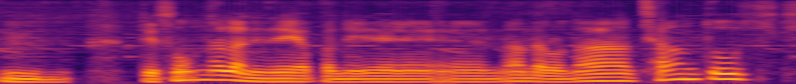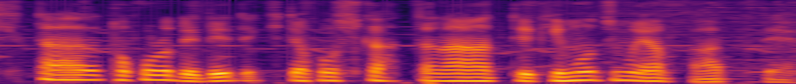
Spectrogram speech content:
うん。で、その中でね、やっぱね、なんだろうな、ちゃんとしたところで出てきて欲しかったなっていう気持ちもやっぱあって、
